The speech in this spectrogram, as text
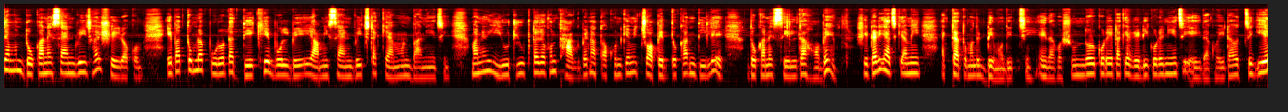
যেমন দোকানে স্যান্ডউইচ হয় সেই রকম। এবার তোমরা পুরোটা দেখে বলবে আমি স্যান্ডউইচটা কেমন বানিয়েছি? মানে ওই ইউটিউবটা যখন থাকবে না, তখন কি আমি চপের দোকান দিলে দোকানে সেলটা হবে? সেটারই আজকে আমি একটা তোমাদের ডেমো দিচ্ছি। এই দেখো, সুন্দর করে এটাকে রেডি করে নিয়েছি। এই দেখো, এটা হচ্ছে গিয়ে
